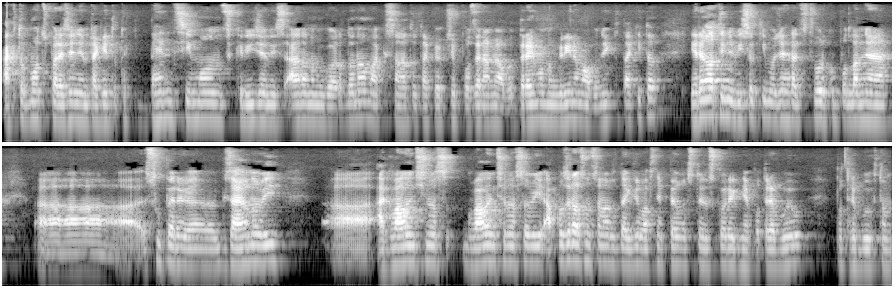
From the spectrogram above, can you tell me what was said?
ak to moc preženiem, tak je to taký Ben Simmons krížený s Aaronom Gordonom, ak sa na to tak akože pozeráme, alebo Draymondom Greenom, alebo niekto takýto. Je relatívne vysoký, môže hrať stvorku podľa mňa uh, super uh, k Zionovi a, a k, Valencianosovi a pozeral som sa na to tak, že vlastne Pelos ten skorik nepotrebujú potrebujú v tom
